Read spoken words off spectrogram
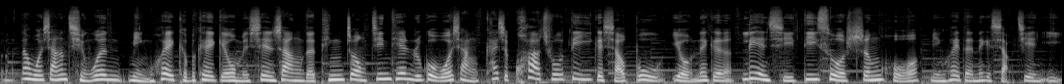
了。那我想请问敏慧，可不可以给我们线上的听众，今天如果我想开始跨出第一个小步，有那个练习低塑生活，敏慧的那个小建议？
